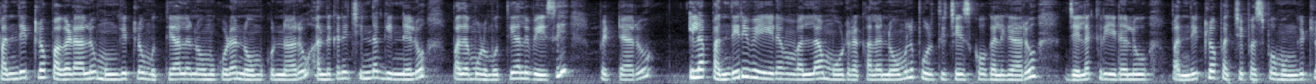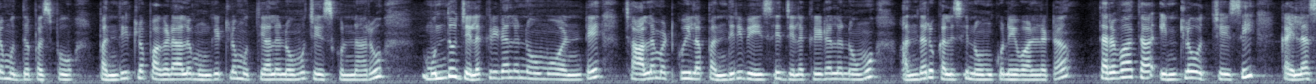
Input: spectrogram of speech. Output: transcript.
పందిట్లో పగడాలు ముంగిట్లో ముత్యాల నోము కూడా నోముకున్నారు. అందుకని చిన్న గిన్నెలో పదమూడు ముత్యాలు వేసి పెట్టారు. ఇలా పందిరి వేయడం వల్ల మూడు రకాల నోములు పూర్తి చేసుకోగలిగారు. జల క్రీడలు పందిట్లో పచ్చి పసుపు ముంగిట్లో ముద్ద పసుపు పందిట్లో పగడాలు ముంగిట్లో ముత్యాల నోము చేసుకున్నారు. ముందు జలక్రీడల నోము అంటే చాలా మటుకు ఇలా పందిరి వేసే జలక్రీడల నోము అందరూ కలిసి నోముకునే వాళ్ళట తర్వాత ఇంట్లో వచ్చేసి కైలాస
